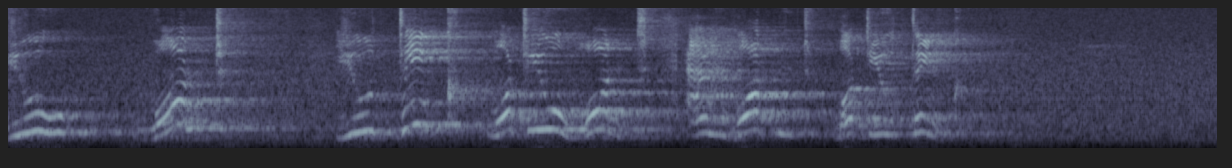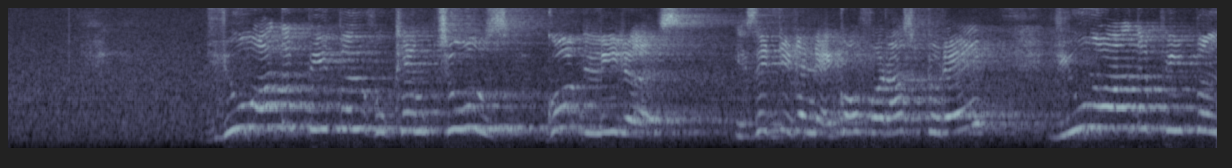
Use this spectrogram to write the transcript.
You want, you think what you want and want what you think. You are the people who can choose good leaders. Isn't it an echo for us today? You are the people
